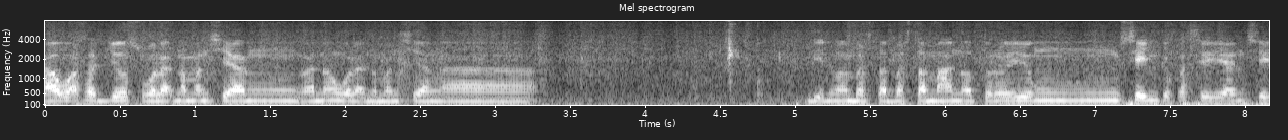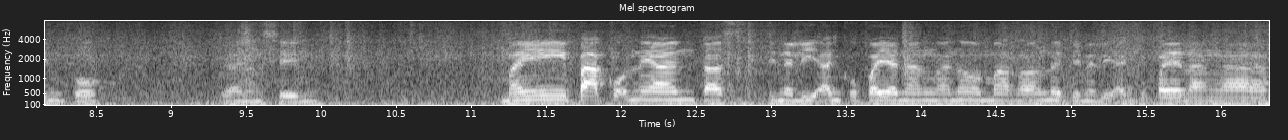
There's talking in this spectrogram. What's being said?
Awa sa Diyos, wala naman siyang ano, wala naman siyang ah, hindi naman basta-basta maano pero yung sin ko kasi yan sin ko. Yan ang sin may pako na yan tas tinalian ko pa yan ng ano mga kaunoy tinalian ko pa yan ng ah,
